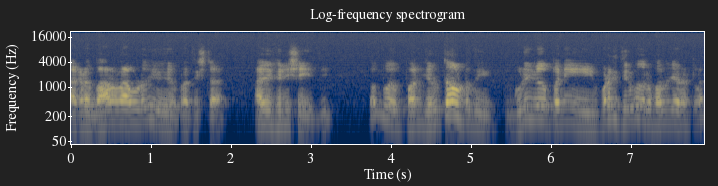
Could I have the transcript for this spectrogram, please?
అక్కడ బాలరాముడిది ప్రతిష్ట. అది ఫినిష్ అయ్యింది. పని జరుగుతూ ఉంటుంది. గుడిలో పని ఇప్పటికీ తిరుపతిలో పనులు చేయనట్ల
